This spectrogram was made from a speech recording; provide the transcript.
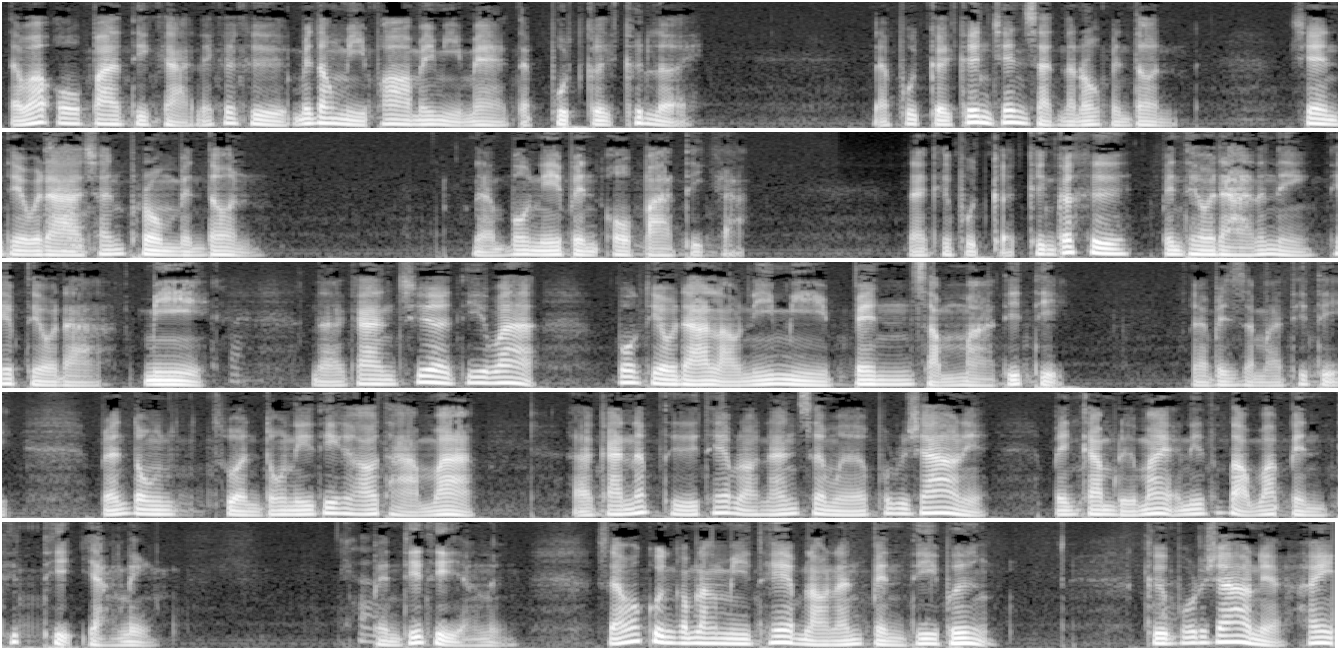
แต่ว่าโอปาติกาเนี่ยก็คือไม่ต้องมีพ่อไม่มีแม่ แต่ผุดเกิดขึ้นเลยนะผุดเกิดขึ้นเช่นสัตว์นรกเป็นต้น เช่นเทวดาชั้นพรหมเป็นต้น นะพวกนี้เป็นโอปาติกะนะคือผุดเกิดขึ้นก็คือเป็นเทวดานั่นเอง เทพเทวดามีนะการเชื่อที่ว่าพวกเทวดาเหล่านี้มีเป็นสัมมาทิฏฐินะเป็นสัมมาทิฏฐิเพราะฉะนั้นตรงส่วนตรงนี้ที่เขาถามว่าการนับถือเทพเหล่านั้นเสมอพระพุทธเจ้าเนี่ยเป็นกรรมหรือไม่อันนี้ต้องตอบว่าเป็นทิฏฐิอย่างหนึ่ง เป็นทิฏฐิอย่างหนึ่งแสดงว่าคุณกำลังมีเทพเหล่านั้นเป็นที่พึ่ง คือพระพุทธเจ้าเนี่ยให้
